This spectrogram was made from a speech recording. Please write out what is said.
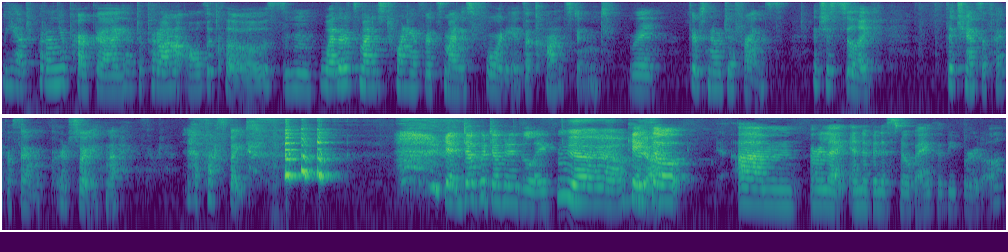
you have to put on your parka. You have to put on all the clothes. Mm-hmm. Whether it's minus twenty or if it's minus forty, it's a constant. Right. There's no difference. It's just like the chance of hypothermia, or sorry, not hypothermia, frostbite. yeah. Don't go jumping into the lake. yeah, yeah. Okay. yeah. So, um, or like end up in a snowbank. That'd be brutal.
